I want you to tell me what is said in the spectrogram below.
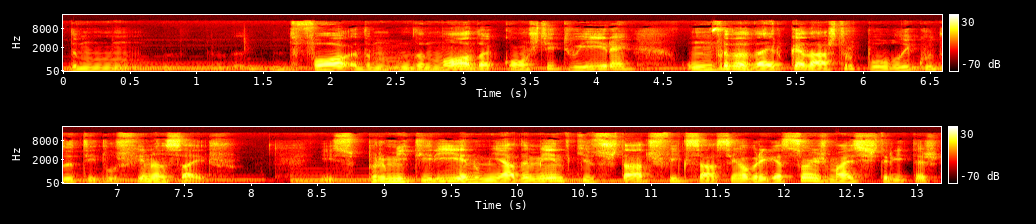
de, de, de, de modo a constituírem um verdadeiro cadastro público de títulos financeiros. Isso permitiria, nomeadamente, que os Estados fixassem obrigações mais estritas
